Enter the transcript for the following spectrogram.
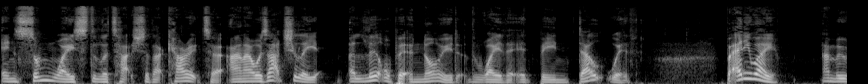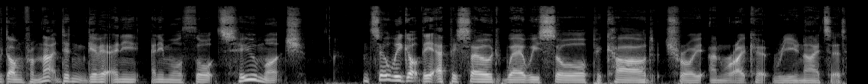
in some way still attached to that character, and I was actually a little bit annoyed at the way that it'd been dealt with. But anyway, I moved on from that, didn't give it any, any more thought too much. until we got the episode where we saw Picard, Troi, and Riker reunited.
